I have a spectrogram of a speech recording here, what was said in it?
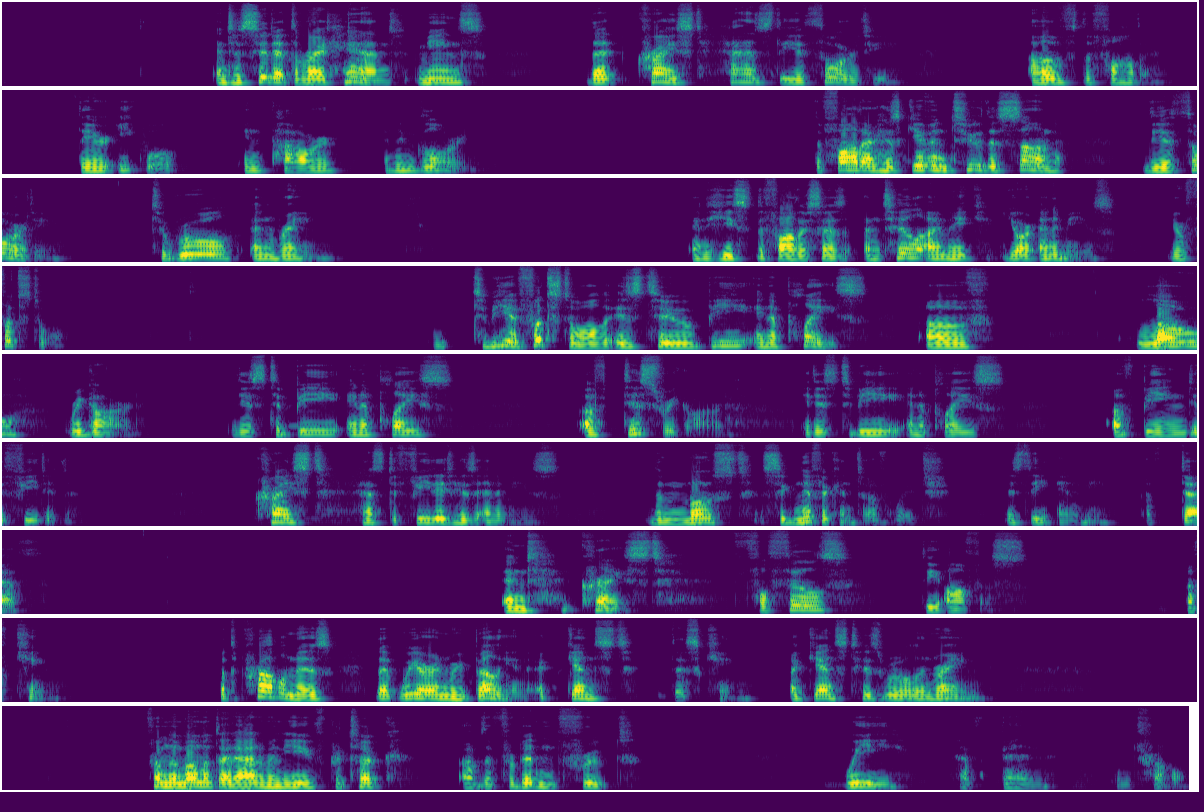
And to sit at the right hand means that Christ has the authority of the Father. They are equal in power and in glory. The Father has given to the Son the authority to rule and reign. And he's, the Father says, Until I make your enemies your footstool to be a footstool is to be in a place of low regard. It is to be in a place of disregard. It is to be in a place of being defeated. Christ has defeated his enemies, the most significant of which is the enemy of death. And Christ fulfills the office of king. But the problem is that we are in rebellion against this king, against his rule and reign. From the moment that Adam and Eve partook of the forbidden fruit, we have been in trouble.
